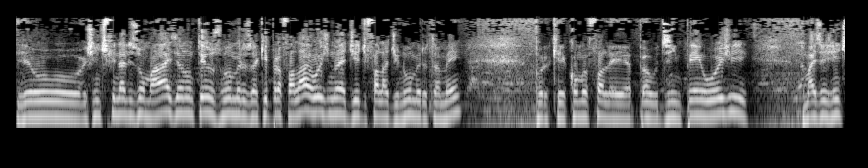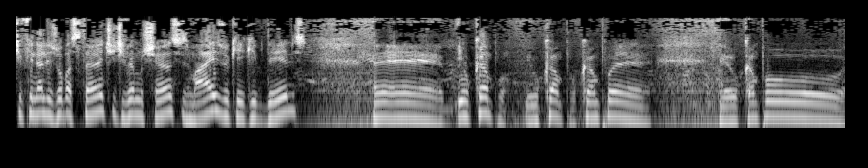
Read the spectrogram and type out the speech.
Eu, a gente finalizou mais, eu não tenho os números aqui para falar, hoje não é dia de falar de número também, porque como eu falei, é o desempenho hoje, mas a gente finalizou bastante, tivemos chances mais do que a equipe deles. É, e o campo, e o campo, o campo é, é, o campo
